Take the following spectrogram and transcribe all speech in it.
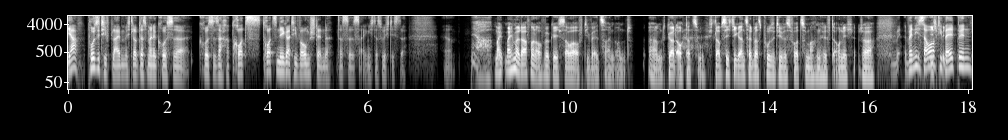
ja, positiv bleiben. Ich glaube, das ist meine größte, größte Sache, trotz, trotz negativer Umstände. Das ist eigentlich das Wichtigste. Ja, ja manchmal darf man auch wirklich sauer auf die Welt sein und ähm, gehört auch dazu. Ich glaube, sich die ganze Zeit was Positives vorzumachen, hilft auch nicht. Oder Wenn ich sauer ich, auf die Welt bin,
